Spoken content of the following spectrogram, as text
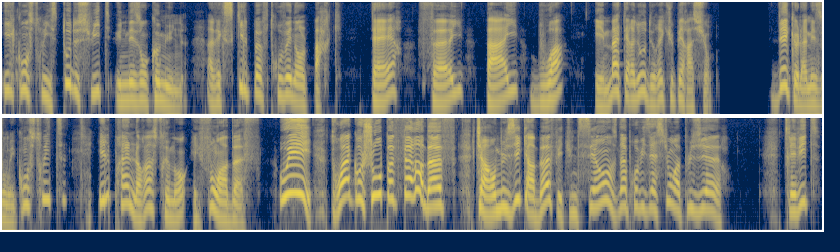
Ils construisent tout de suite une maison commune, avec ce qu'ils peuvent trouver dans le parc terre, feuilles, paille, bois et matériaux de récupération. Dès que la maison est construite, ils prennent leur instrument et font un bœuf. Oui, trois cochons peuvent faire un bœuf, car en musique, un bœuf est une séance d'improvisation à plusieurs. Très vite,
